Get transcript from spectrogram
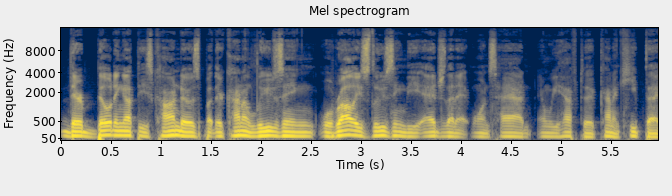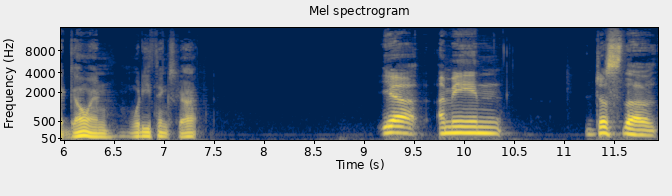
they're building up these condos, but they're kind of losing. Well, Raleigh's losing the edge that it once had, and we have to kind of keep that going. What do you think, Scott? Yeah, I mean, just the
